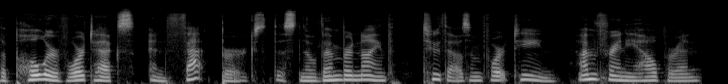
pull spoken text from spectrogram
the polar vortex, and fatbergs this November 9th, 2014. I'm Franny Halperin.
